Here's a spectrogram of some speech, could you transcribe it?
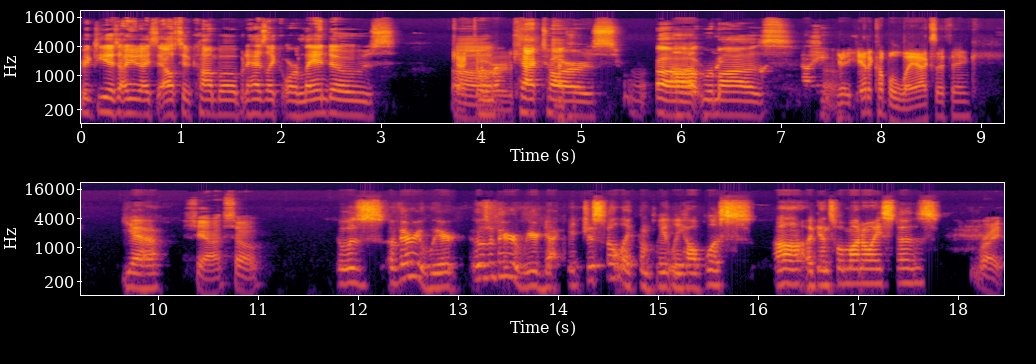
Rick Diaz Onion Knights Alcid combo, but it has like Orlandeau's, um, Cactuars. Cactuars, uh, Uh, Ramaz. So, Yeah, he had a couple layaks, I think. yeah. yeah, so It was a very weird. It was a very weird deck. It just felt like completely helpless uh, against what Mono Ice does. right.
